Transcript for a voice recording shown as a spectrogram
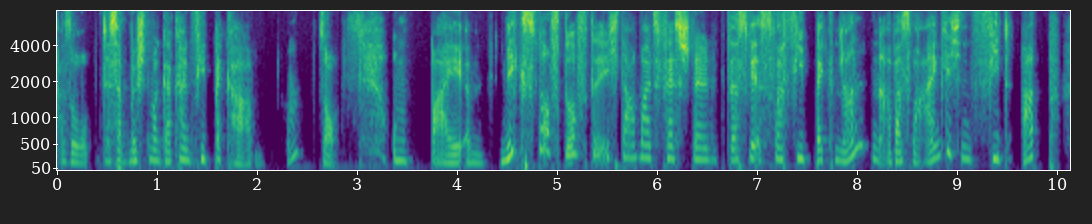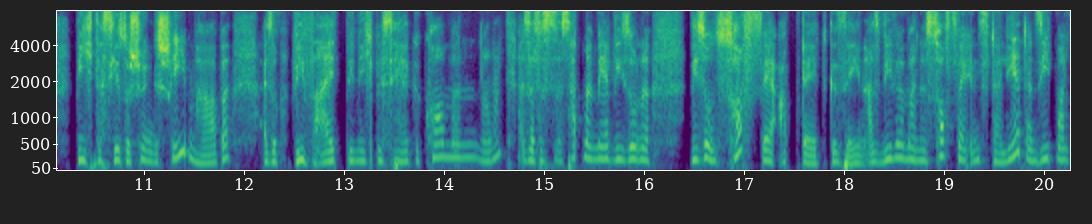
Also deshalb möchte man gar kein Feedback haben. Ne? So, und bei ähm, Nixdorf durfte ich damals feststellen, dass wir es zwar Feedback nannten, aber es war eigentlich ein Feed-up, wie ich das hier so schön geschrieben habe. Also wie weit bin ich bisher gekommen? Ne? Also das, das hat man mehr wie so eine, wie so ein Software-Update gesehen. Also wie wenn man eine Software installiert, dann sieht man,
